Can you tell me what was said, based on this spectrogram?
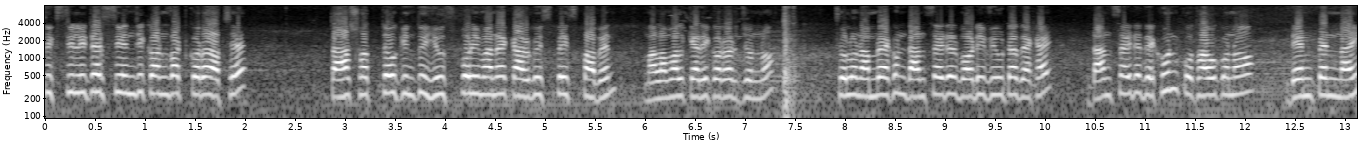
সিক্সটি লিটার সিএনজি কনভার্ট করা আছে। তা সত্ত্বেও কিন্তু হিউজ পরিমাণে কার্গো স্পেস পাবেন মালামাল ক্যারি করার জন্য। চলুন, আমরা এখন ডান সাইডের বডি ভিউটা দেখাই। ডান সাইডে দেখুন, কোথাও কোনো ডেন পেন নাই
